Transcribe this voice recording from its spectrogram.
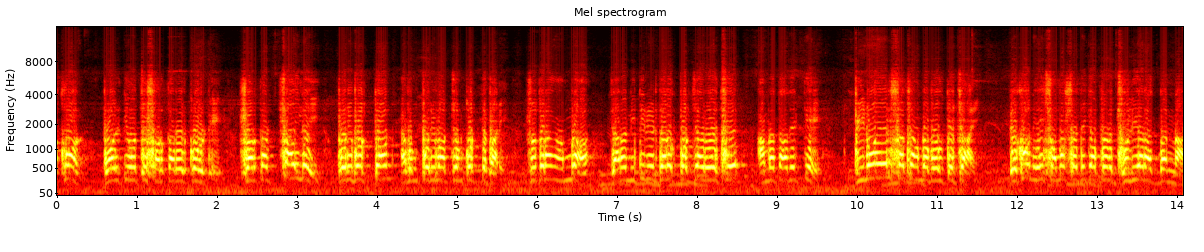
এখন বলটি হচ্ছে সরকারের কোর্টে সরকার চাইলেই পরিবর্তন এবং পরিমার্জন করতে পারে সুতরাং আমরা যারা নীতি নির্ধারক পর্যায়ে রয়েছে আমরা তাদেরকে বিনয়ের সাথে আমরা বলতে চাই দেখুন এই সমস্যাটিকে আপনারা ঝুলিয়ে রাখবেন না।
